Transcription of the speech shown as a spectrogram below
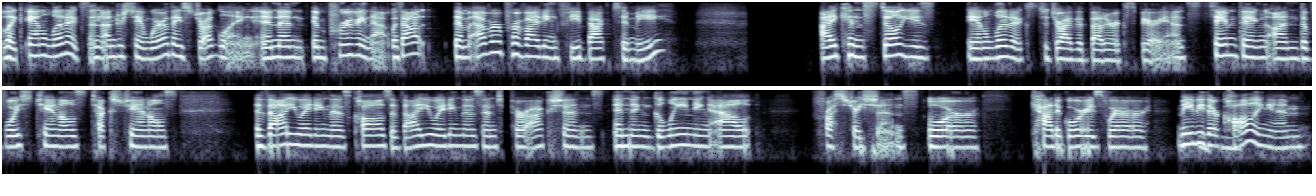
like analytics and understand where are they struggling and then improving that. Without them ever providing feedback to me i can still use analytics to drive a better experience. Same thing on the voice channels text channels evaluating those calls evaluating those interactions and then gleaning out frustrations or categories where Maybe they're mm-hmm. calling him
